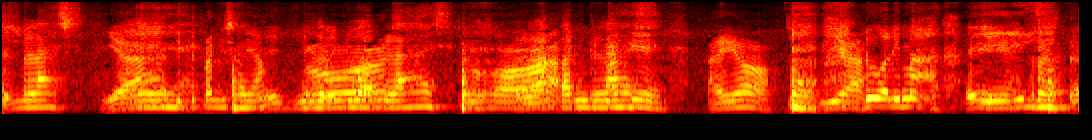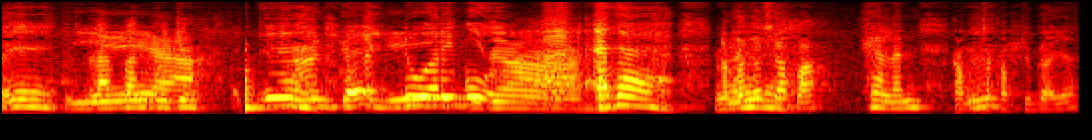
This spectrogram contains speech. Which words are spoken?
sebelas, Ya, eh, dikit lagi sayang. dua belas, delapan belas. Ayo. Iya. dua lima, Iya, delapan Iya. tujuh, dua ribu. Namanya siapa? Helen. Kamu cakep juga ya.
